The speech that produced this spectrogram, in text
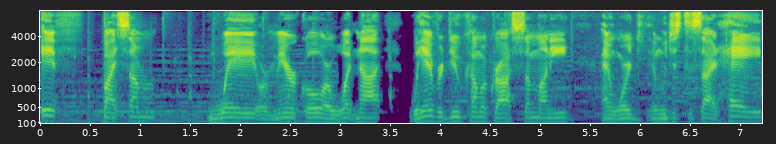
if by some way or miracle or whatnot we ever do come across some money and we're and we just decide, hey,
